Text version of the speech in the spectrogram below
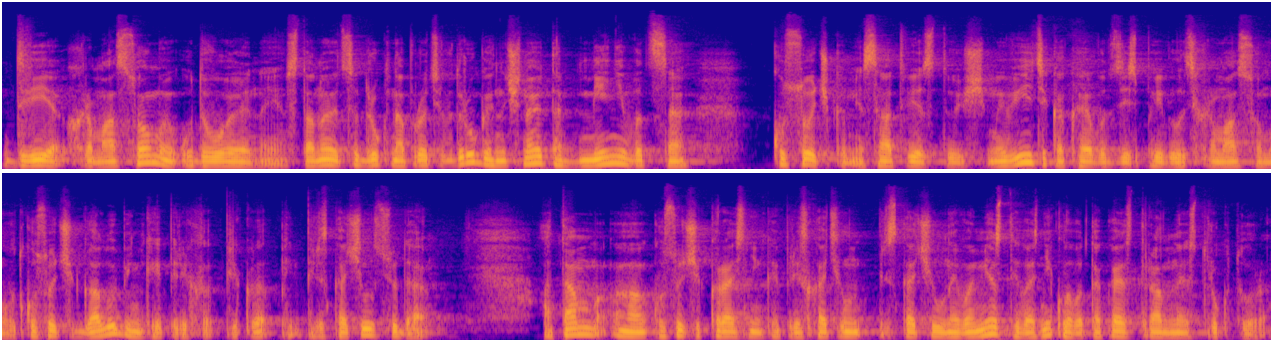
две хромосомы удвоенные становятся друг напротив друга и начинают обмениваться кусочками соответствующими. видите, какая вот здесь появилась хромосома? Вот кусочек голубенькой перескочил сюда. А там э, кусочек красненькой перескочил, перескочил на его место, и возникла вот такая странная структура.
